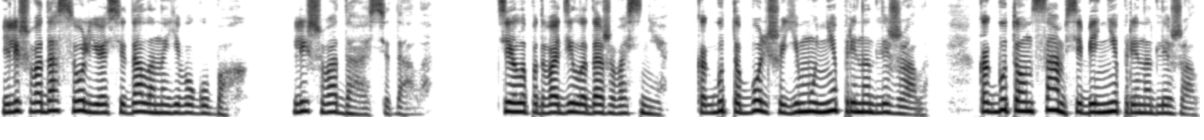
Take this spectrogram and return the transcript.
И лишь вода солью оседала на его губах. Лишь вода оседала. Тело подводило даже во сне, как будто больше ему не принадлежало, как будто он сам себе не принадлежал.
